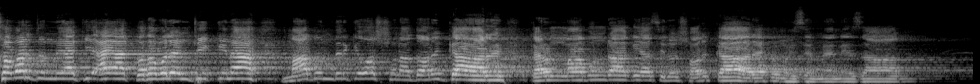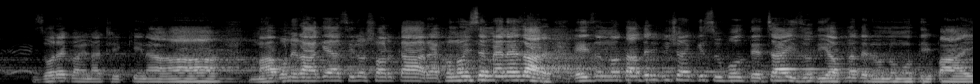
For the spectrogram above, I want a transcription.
সবার জন্য একই আয়াত, কথা বলেন ঠিক কিনা? মা বোনদেরকে শোনা দরকার, কারণ মা বোনরা আগে আছিল সরকার, এখন হয়েছে ম্যানেজার। জোরে কয় না ঠিক কিনা? মা বোনের আগে আছিল সরকার, এখন হয়েছে ম্যানেজার। এই জন্য তাদের বিষয়ে কিছু বলতে চাই, যদি আপনাদের অনুমতি পাই।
